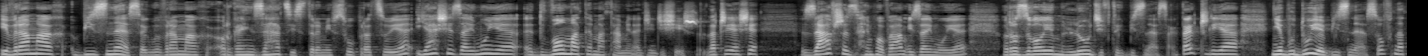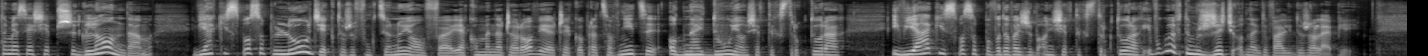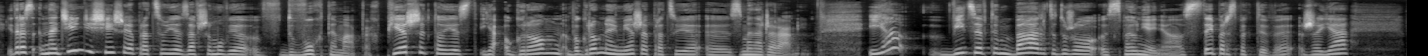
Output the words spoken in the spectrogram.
I w ramach biznesu, jakby w ramach organizacji, z którymi współpracuję, ja się zajmuję dwoma tematami na dzień dzisiejszy. Znaczy, ja się zawsze zajmowałam i zajmuję rozwojem ludzi w tych biznesach, tak? Czyli ja nie buduję biznesów, natomiast ja się przyglądam, w jaki sposób ludzie, którzy funkcjonują w, jako menedżerowie czy jako pracownicy, odnajdują się w tych strukturach i w jaki sposób powodować, żeby oni się w tych strukturach i w ogóle w tym życiu odnajdowali dużo lepiej. I teraz na dzień dzisiejszy ja pracuję, zawsze mówię, w dwóch tematach. Pierwszy to jest, ja ogrom, w ogromnej mierze pracuję y, z menedżerami. I ja widzę w tym bardzo dużo spełnienia z tej perspektywy, że ja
